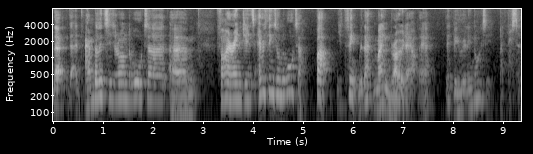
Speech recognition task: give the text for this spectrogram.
that, that ambulances are on the water, um, fire engines, everything's on the water. But you'd think with that main road out there, it'd be really noisy. But listen,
